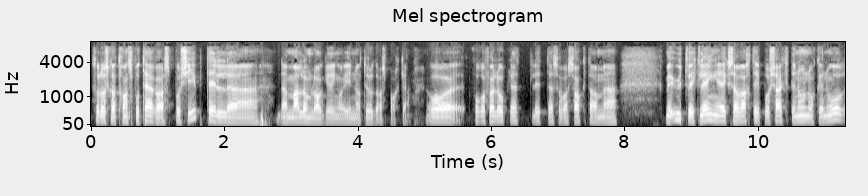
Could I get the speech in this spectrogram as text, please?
Så det skal transporteres på skip til den mellomlagringa i naturgassparken. Og for å følge opp litt, litt det som var sagt her med, med utvikling. Jeg som har vært i prosjektet nå noen år,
